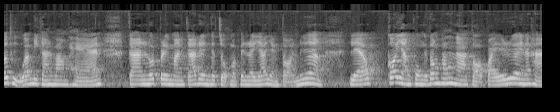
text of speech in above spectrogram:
ก็ถือว่ามีการวางแผน การลดปริมาณก๊าซเรือนกระจกมาเป็นระยะอย่างต่อเนื่อง แล้วก็ยังคงจะต้องพัฒนาต่อไปเรื่อยๆนะคะ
